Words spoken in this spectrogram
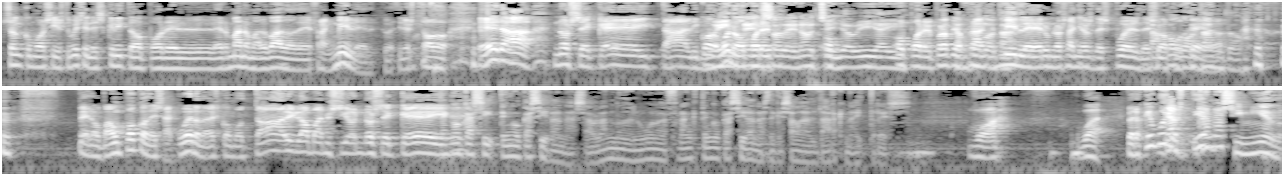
son como si estuviesen escritos por el hermano malvado de Frank Miller. Decir, es todo. Era no sé qué y tal y cual. Muy bueno, por el, de noche o, llovía y- o por el propio Frank Miller unos años después de su apogeo. tanto. pero va un poco desacuerda. Es como tal y la mansión no sé qué. y- Tengo casi, tengo casi ganas, hablando del bueno de Frank, tengo casi ganas de que salga el Dark Knight 3. Buah. Buah. Pero qué buenos Gan- tiempos. ganas y miedo.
